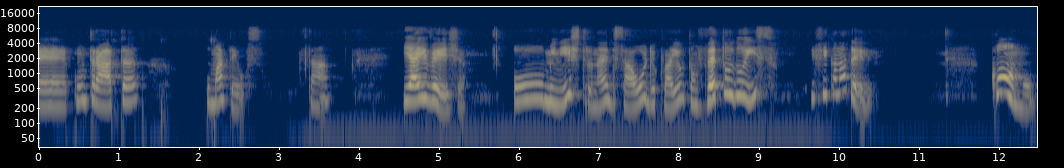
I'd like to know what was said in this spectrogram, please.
é, contrata o Matheus, tá? E aí veja, o ministro, né, de saúde, o Clailton, vê tudo isso e fica na dele. Como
